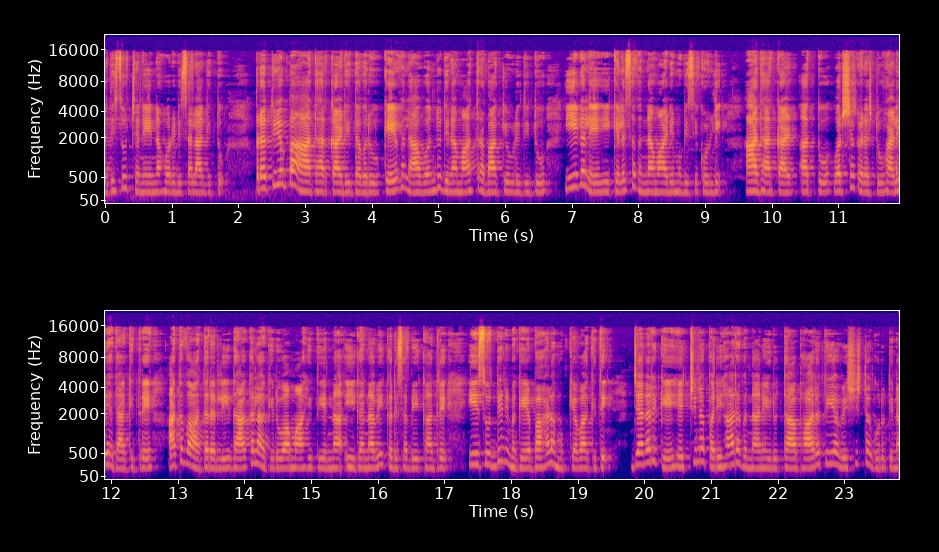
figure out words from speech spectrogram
ಅಧಿಸೂಚನೆಯನ್ನು ಹೊರಡಿಸಲಾಗಿತ್ತು. ಪ್ರತಿಯೊಬ್ಬ ಆಧಾರ್ ಕಾರ್ಡ್ ಇದ್ದವರು ಕೇವಲ ಒಂದು ದಿನ ಮಾತ್ರ ಬಾಕಿ ಉಳಿದಿದ್ದು, ಈಗಲೇ ಈ ಕೆಲಸವನ್ನು ಮಾಡಿ ಮುಗಿಸಿಕೊಳ್ಳಿ. ಆಧಾರ್ ಕಾರ್ಡ್ ಹತ್ತು ವರ್ಷಗಳಷ್ಟು ಹಳೆಯದಾಗಿದ್ದರೆ ಅಥವಾ ಅದರಲ್ಲಿ ದಾಖಲಾಗಿರುವ ಮಾಹಿತಿಯನ್ನು ಈಗ ನವೀಕರಿಸಬೇಕಾದರೆ ಈ ಸುದ್ದಿ ನಿಮಗೆ ಬಹಳ ಮುಖ್ಯವಾಗಿದೆ. ಜನರಿಗೆ ಹೆಚ್ಚಿನ ಪರಿಹಾರವನ್ನು ನೀಡುತ್ತಾ ಭಾರತೀಯ ವಿಶಿಷ್ಟ ಗುರುತಿನ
